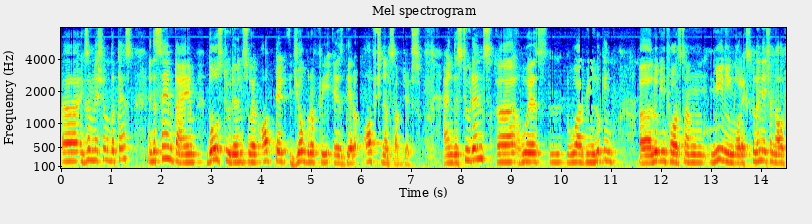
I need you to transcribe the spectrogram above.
uh, examination of the test. In the same time those students who have opted geography as their optional subjects. And the students uh, who is who are been looking uh, looking for some meaning or explanation of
